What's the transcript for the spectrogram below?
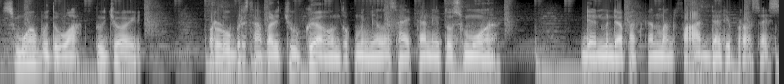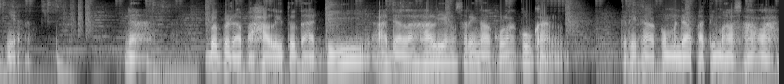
Semua butuh waktu coy. Perlu bersabar juga untuk menyelesaikan itu semua dan mendapatkan manfaat dari prosesnya. Nah, beberapa hal itu tadi adalah hal yang sering aku lakukan ketika aku mendapati masalah.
